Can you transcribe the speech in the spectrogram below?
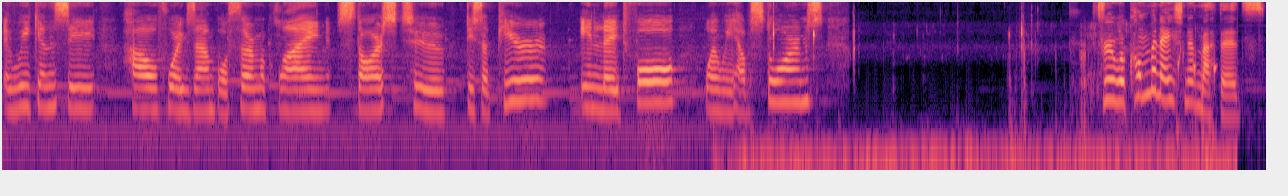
and we can see how, for example, thermocline starts to disappear in late fall when we have storms. Through a combination of methods,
